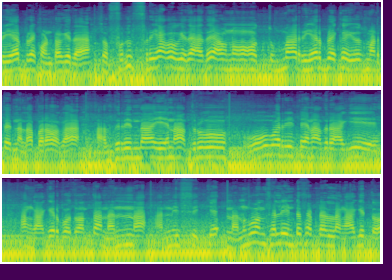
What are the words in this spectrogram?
ರಿಯರ್ ಬ್ರೇಕ್ ಹೊಂಟೋಗಿದೆ. ಸೊ ಫುಲ್ ಫ್ರೀ ಹೋಗಿದೆ. ಅದೇ ಅವನು ತುಂಬ ರಿಯರ್ ಬ್ರೇಕೇ ಯೂಸ್ ಮಾಡ್ತಾ ಇದ್ನಲ್ಲ ಬರೋವಾಗ. ಅದರಿಂದ ಏನಾದರೂ ಓವರ್ ಹೀಟ್ ಏನಾದರೂ ಆಗಿ ಹಂಗಾಗಿರ್ಬೋದು ಅಂತ ನನ್ನ ಅನ್ನಿಸಿಕೆ ನನಗೂ ಒಂದ್ಸಲಿ ಇಂಟರ್ಸೆಪ್ಟಲ್ಲಿ ಹಂಗೆ ಆಗಿತ್ತು.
